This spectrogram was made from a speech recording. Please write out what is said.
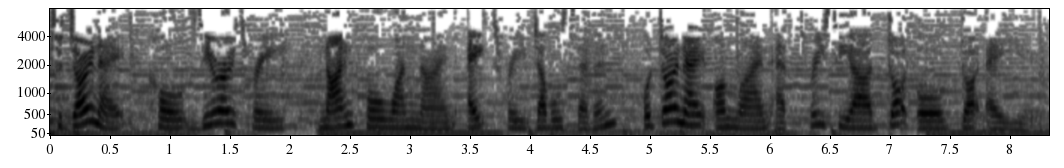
To donate, call 03 9419 8377 or donate online at 3cr.org.au.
